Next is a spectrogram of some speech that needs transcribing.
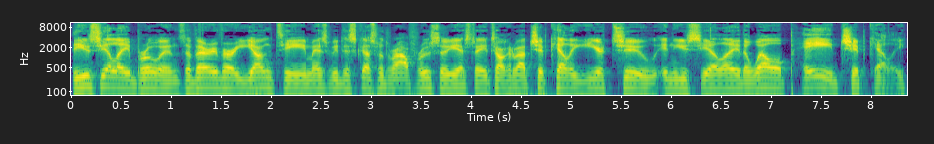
the UCLA Bruins, a very very young team, as we discussed with Ralph Russo yesterday, talking about Chip Kelly year two in UCLA, the well paid Chip Kelly.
